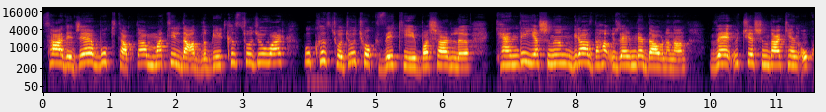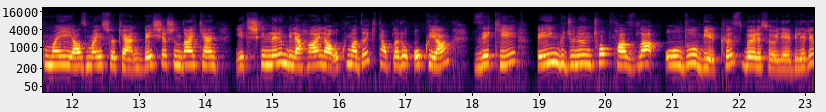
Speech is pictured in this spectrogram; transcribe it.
Sadece bu kitapta Matilda adlı bir kız çocuğu var. Bu kız çocuğu çok zeki, başarılı, kendi yaşının biraz daha üzerinde davranan ve 3 yaşındayken okumayı, yazmayı söken, 5 yaşındayken yetişkinlerin bile hala okumadığı kitapları okuyan, zeki, beyin gücünün çok fazla olduğu bir kız, böyle söyleyebilirim.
